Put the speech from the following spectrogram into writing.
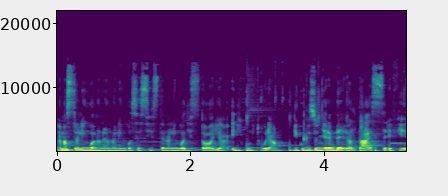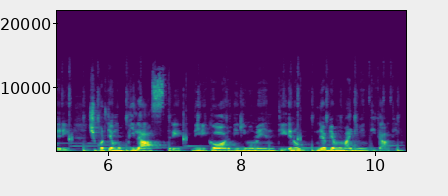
La nostra lingua non è una lingua sessista, è una lingua di storia e di cultura, di cui bisognerebbe in realtà essere fieri. Ci portiamo pilastri di ricordi, di momenti e non li abbiamo mai dimenticati.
